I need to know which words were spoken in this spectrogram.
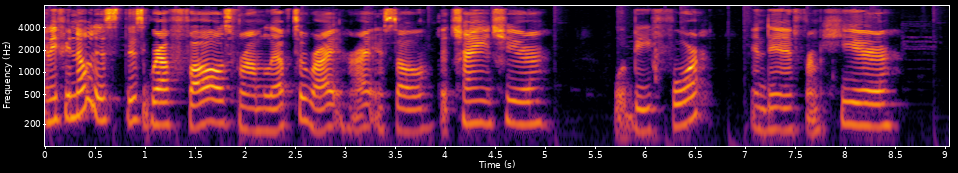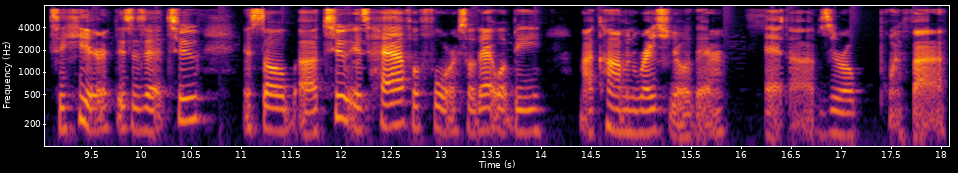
And if you notice, this graph falls from left to right, right? And so the change here would be 4. And then from here to here, this is at 2. And so uh, 2 is half of 4. So that would be my common ratio there at uh, 0.5.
